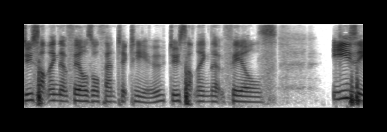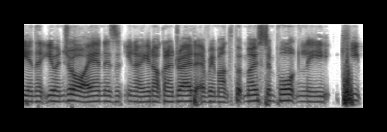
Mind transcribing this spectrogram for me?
do something that feels authentic to you. Do something that feels easy and that you enjoy and isn't you know you're not going to dread it every month but most importantly keep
